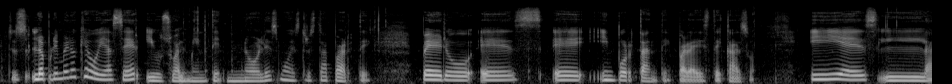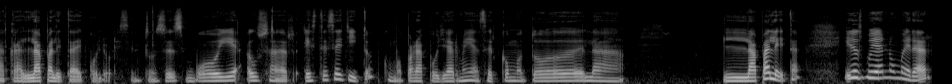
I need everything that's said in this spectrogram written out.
Entonces, lo primero que voy a hacer, y usualmente no les muestro esta parte, pero es eh, importante para este caso, y es la, paleta de colores. Entonces voy a usar este sellito como para apoyarme y hacer como toda la, la paleta y los voy a numerar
